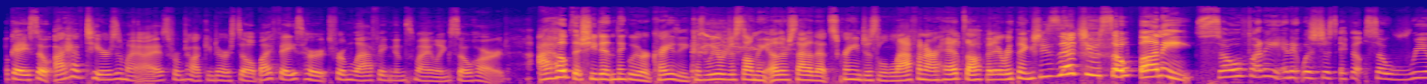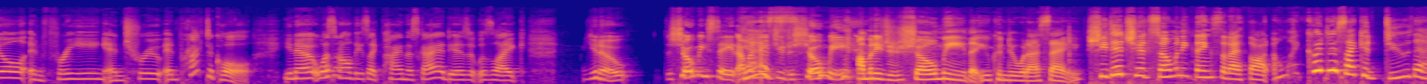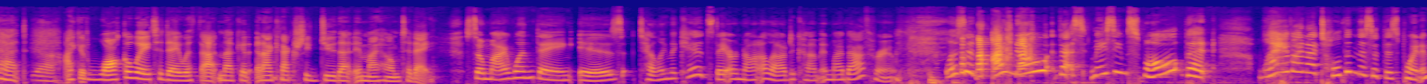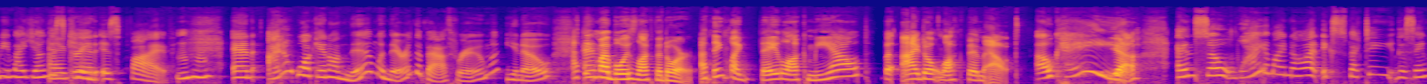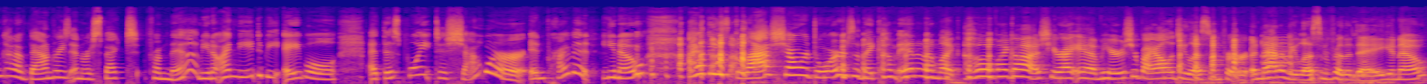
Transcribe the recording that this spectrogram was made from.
Okay, so I have tears in my eyes from talking to her still. My face hurts from laughing and smiling so hard. I hope that she didn't think we were crazy because we were just on the other side of that screen, just laughing our heads off at everything she said. She was so funny. So funny. And it was just, it felt so real and freeing and true and practical. You know, it wasn't all these like pie in the sky ideas. It was like, you know, the show me state. I'm yes. gonna need you to show me. I'm gonna need you to show me that you can do what I say. She did. She had so many things that I thought, oh my goodness, I could do that. Yeah. I could walk away today with that nugget and I can actually do that in my home today. So my one thing is telling the kids they are not allowed to come in my bathroom. Listen, I know that may seem small, but why have I not told them this at this point? I mean, my youngest kid is 5 mm-hmm. and I don't walk in on them when they're in the bathroom. You know, I think and, my boys lock the door. I think like they lock me out, but I don't lock them out. Okay. Yeah. And so why am I not expecting the same kind of boundaries and respect from them? You know, I need to be able at this point to shower in private, you know. I have these glass shower doors and they come in and I'm like, "Oh my gosh, here I am. Here's your biology lesson for anatomy lesson for the day," you know?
